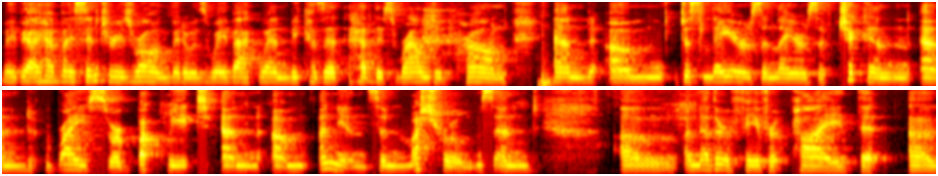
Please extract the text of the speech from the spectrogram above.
Maybe I have my centuries wrong, but it was way back when because it had this rounded crown and um, just layers and layers of chicken and rice or buckwheat and um, onions and mushrooms and uh, another favorite pie that uh,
